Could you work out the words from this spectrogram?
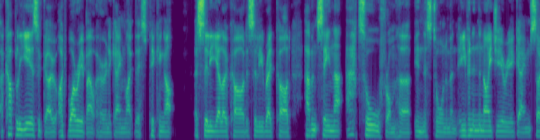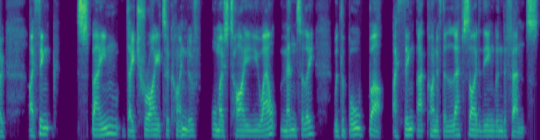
A couple of years ago, I'd worry about her in a game like this, picking up a silly yellow card, a silly red card. Haven't seen that at all from her in this tournament, even in the Nigeria game. So I think Spain, they try to kind of almost tire you out mentally with the ball. But I think that kind of the left side of the England defence,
